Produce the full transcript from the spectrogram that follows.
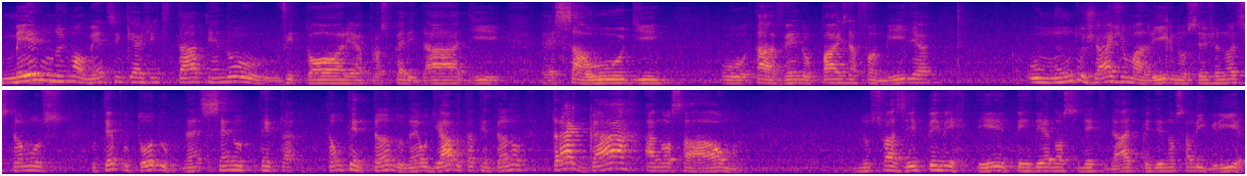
mesmo nos momentos em que a gente está tendo vitória, prosperidade, é, saúde, está havendo paz na família, o mundo jaz de maligno, ou seja, nós estamos o tempo todo né, sendo tenta, estão tentando, né, o diabo está tentando tragar a nossa alma nos fazer perverter, perder a nossa identidade, perder nossa alegria.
